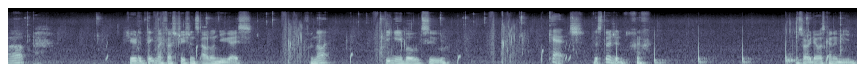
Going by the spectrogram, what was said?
Up. Here to take my frustrations out on you guys. For not being able to catch the sturgeon. I'm sorry, that was kind of mean.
